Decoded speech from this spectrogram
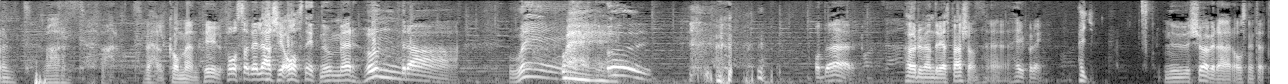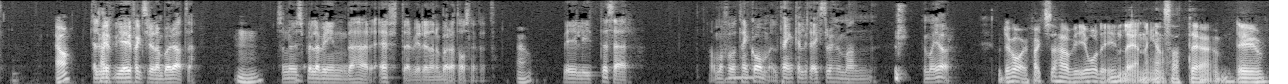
Varmt, varmt, varmt välkommen till Fossa del Lasci avsnitt nummer 100! Way! Oj! Och där hör du Andreas Persson. Eh, hej på dig. Hej. Nu kör vi det här avsnittet. Ja. Eller vi, vi har ju faktiskt redan börjat det. Mm. Så nu spelar vi in det här efter vi redan har börjat avsnittet. ja. Det är lite så här. Ja, man får tänka om eller tänka lite extra hur man, hur man gör. Det var ju faktiskt så här vi gjorde i inledningen så att det, det är ju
